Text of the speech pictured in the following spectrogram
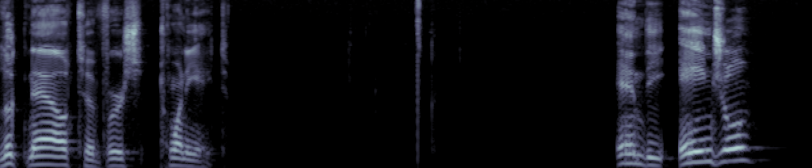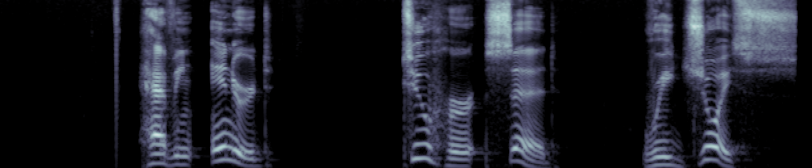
Look now to verse 28. And the angel, having entered to her, said, Rejoice,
